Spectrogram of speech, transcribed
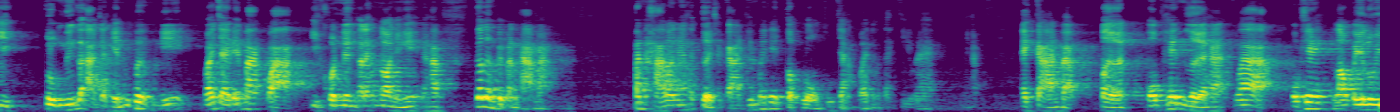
อีกกลุ่มนึงก็อาจจะเห็นว่าเพื่อนคนนี้ไว้ใจได้มากกว่า อีกคนนึงอะไรทำนองอย่างนี้นะครับ ก็เริ่มเป็นปัญหามาปัญหาเราเนี่ยเกิดจากการที่ไม่ได้ตกลงทุกอย่างไว้ตั้งแต่ทีแรก ไอการแบบเปิดโอเพนเลยฮะว่าโอเค เราไปลุย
